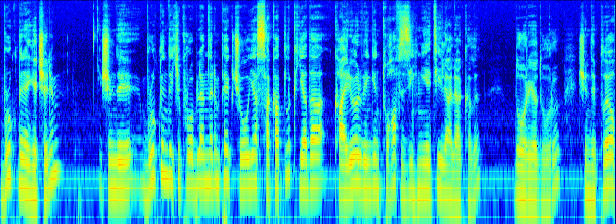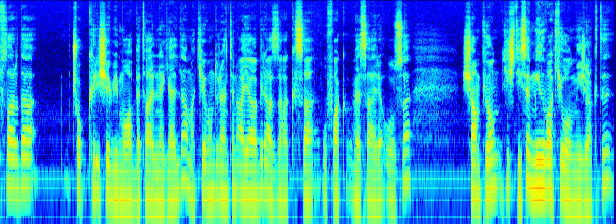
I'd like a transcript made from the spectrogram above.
Brooklyn'e geçelim. Şimdi Brooklyn'deki problemlerin pek çoğu ya sakatlık ya da Kyrie Irving'in tuhaf zihniyetiyle alakalı. Doğruya doğru. Şimdi playofflarda çok klişe bir muhabbet haline geldi ama Kevin Durant'in ayağı biraz daha kısa, ufak vesaire olsa şampiyon hiç değilse Milwaukee olmayacaktı.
